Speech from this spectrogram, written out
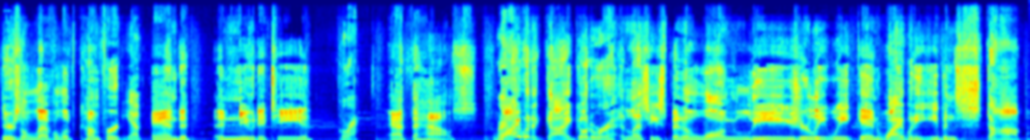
there's a level of comfort Yep. and a nudity Correct. at the house. Why would a guy go to her unless he spent a long leisurely weekend? Why would he even stop?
